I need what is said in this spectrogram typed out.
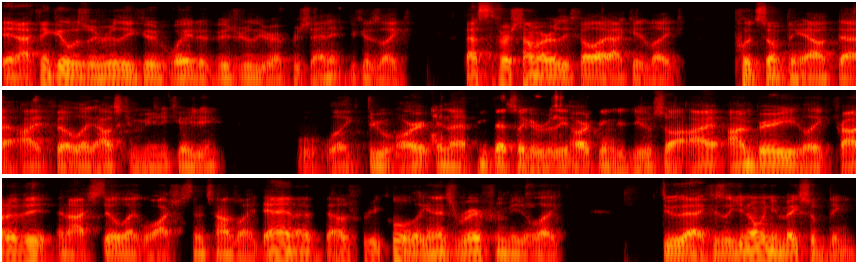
and I think it was a really good way to visually represent it because like that's the first time I really felt like I could like put something out that I felt like I was communicating like through art and I think that's like a really hard thing to do so I I'm very like proud of it and I still like watch it sometimes like damn that, that was pretty cool like and it's rare for me to like do that because like, you know when you make something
